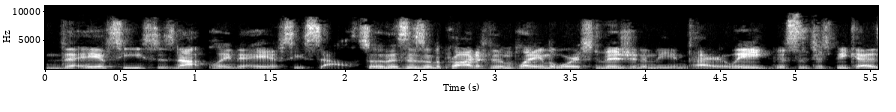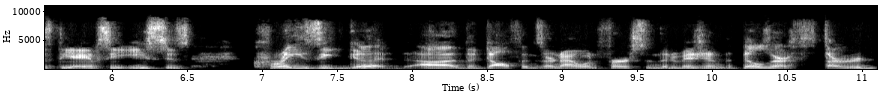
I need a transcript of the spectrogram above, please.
the AFC East is not playing the AFC South. So this isn't the product of them playing the worst division in the entire league. This is just because the AFC East is crazy good. Uh, the Dolphins are now in first in the division. The Bills are third.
